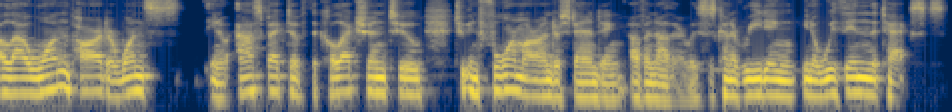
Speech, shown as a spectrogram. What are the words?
allow one part or one you know aspect of the collection to to inform our understanding of another. This is kind of reading you know within the texts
